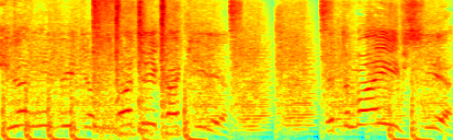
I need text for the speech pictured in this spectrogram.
Я не видел. Смотри, какие. Это мои все.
